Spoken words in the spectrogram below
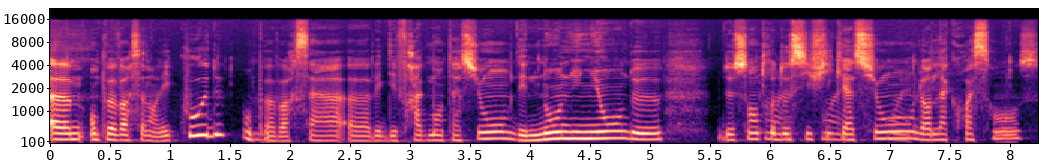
Euh, on peut avoir ça dans les coudes, on peut avoir ça avec des fragmentations, des non-unions de, de centres d'ossification lors de la croissance.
